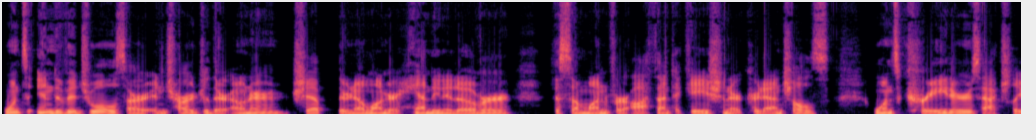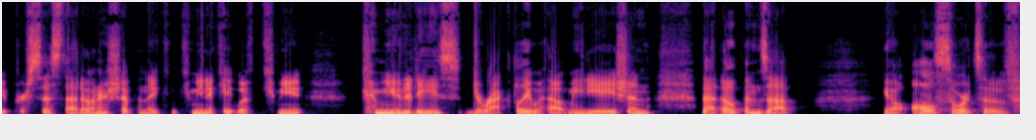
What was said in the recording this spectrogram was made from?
once individuals are in charge of their ownership, they're no longer handing it over to someone for authentication or credentials. Once creators actually persist that ownership and they can communicate with commu- communities directly without mediation, that opens up you know all sorts of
